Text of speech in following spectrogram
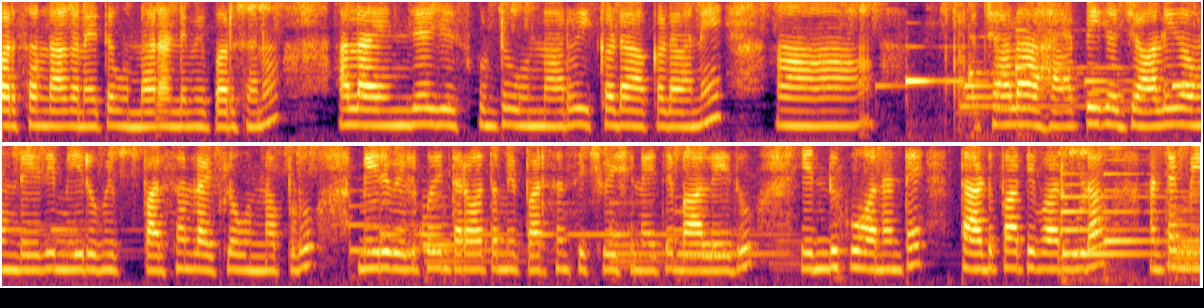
పర్సన్ లాగానైతే ఉన్నారండి మీ పర్సన్. అలా ఎంజాయ్ చేసుకుంటూ ఉన్నారు ఇక్కడ అక్కడ అని చాలా హ్యాపీగా జాలీగా ఉండేది మీరు మీ పర్సన్ లైఫ్లో ఉన్నప్పుడు. మీరు వెళ్ళిపోయిన తర్వాత మీ పర్సన్ సిచ్యువేషన్ అయితే బాగాలేదు ఎందుకు అని అంటే థర్డ్ పార్టీ వారు కూడా అంటే మీ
